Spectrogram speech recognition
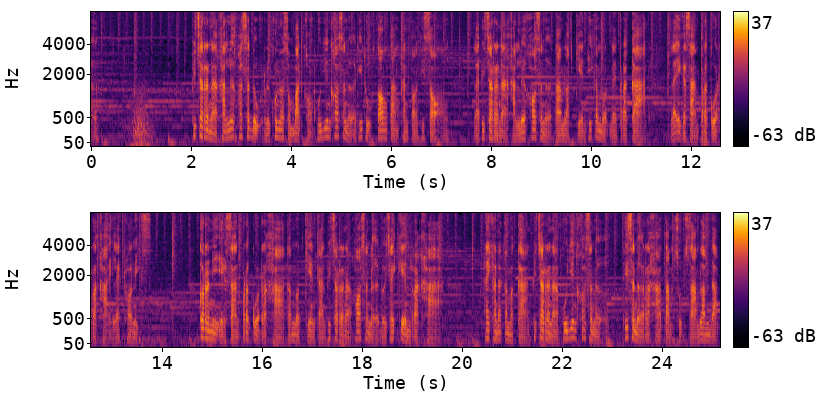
อ พิจารณาคัดเลือกพัสดุหรือคุณสมบัติของผู้ยื่นข้อเสนอที่ถูกต้องตามขั้นตอนที่ 2 และพิจารณาคัดเลือกข้อเสนอตามหลักเกณฑ์ที่กำหนดในประกาศ และเอกสารประกวดราคาอิเล็กทรอนิกส์ กรณีเอกสารประกวดราคากำหนดเกณฑ์การพิจารณาข้อเสนอโดยใช้เกณฑ์ราคา ให้คณะกรรมการพิจารณาผู้ยื่นข้อเสนอ ที่เสนอราคาต่ำสุด 3 ลำดับ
